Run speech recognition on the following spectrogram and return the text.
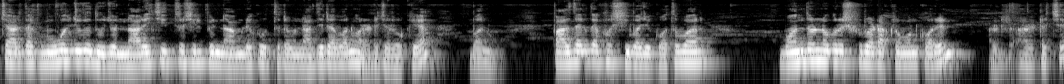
চার দাগ মুঘল যুগে দুজন নারী চিত্রশিল্পীর নাম লেখো উত্তরটা নাজিরা বানু আর একটা হচ্ছে রোকেয়া বানু। পাঁচ দাগ দেখো শিবাজি কতবার বন্দরনগরে সুরাট আক্রমণ করেন, আর আরেকটা হচ্ছে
